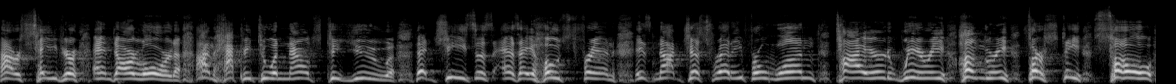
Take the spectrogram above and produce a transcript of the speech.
our Savior and our Lord. I'm happy to announce to you that Jesus, as a host friend, is not just ready for one tired, weary, hungry, thirsty soul,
